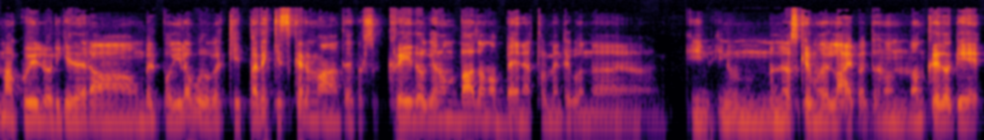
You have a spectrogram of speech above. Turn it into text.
ma quello richiederà un bel po' di lavoro perché parecchie schermate pers- credo che non vadano bene attualmente con, uh, in, in un, nello schermo dell'iPad, non, non credo che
